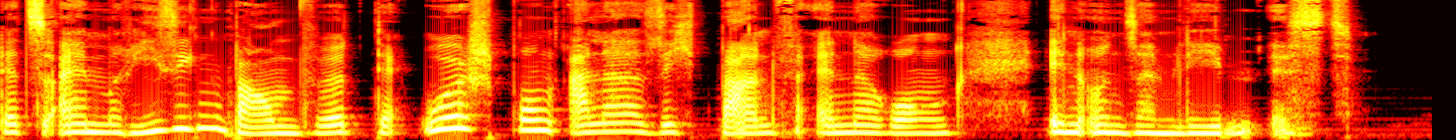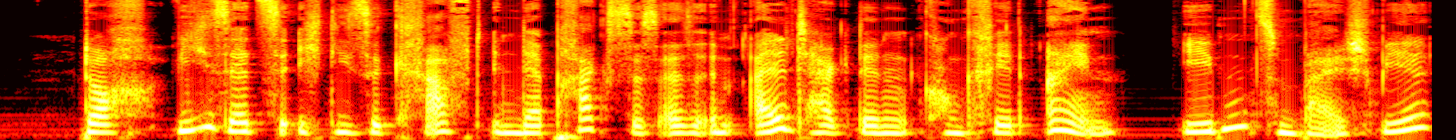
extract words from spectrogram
der zu einem riesigen Baum wird, der Ursprung aller sichtbaren Veränderungen in unserem Leben ist. Doch wie setze ich diese Kraft in der Praxis, also im Alltag denn konkret ein? Eben zum Beispiel,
